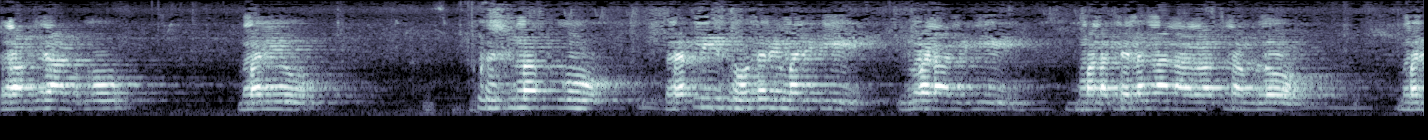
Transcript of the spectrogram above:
రంజాన్కు మరియు క్రిస్మస్కు ప్రతి సోదరి మరికి ఇవ్వడానికి మన తెలంగాణ రాష్ట్రంలో మరి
